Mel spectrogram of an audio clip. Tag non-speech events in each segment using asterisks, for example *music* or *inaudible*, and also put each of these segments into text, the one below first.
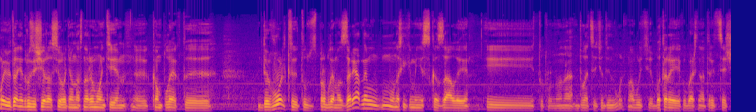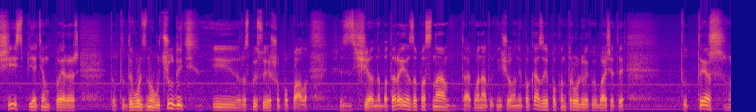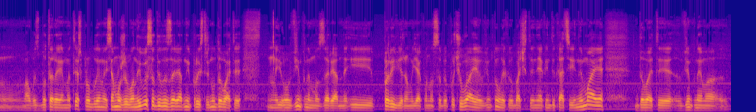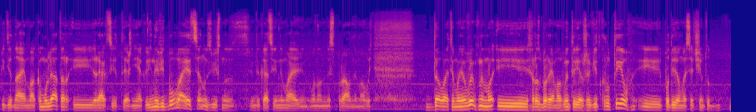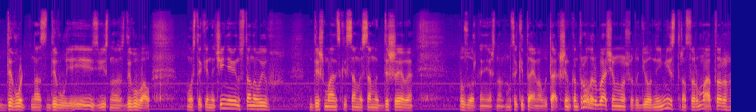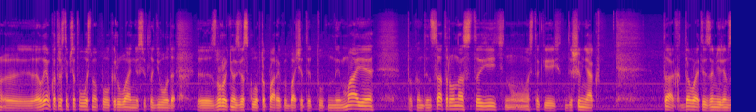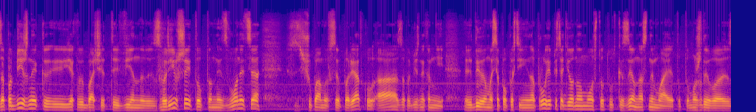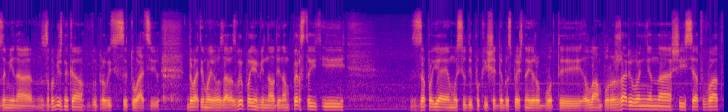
Мої вітання, друзі, ще раз. Сьогодні у нас на ремонті е, комплект е, Девольт. Тут проблема з зарядним, ну, наскільки мені сказали. І тут воно на 21 вольт, мабуть, батарея, як ви бачите, на 36, 5 ампер. Тобто Девольт знову чудить і розписує, що попало. Ще одна батарея запасна. Так, вона тут нічого не показує по контролю, як ви бачите. Тут теж, мабуть, з батареями теж проблеми. А може вони висадили зарядний пристрій. Ну давайте його вімкнемо зарядне і перевіримо, як воно себе почуває. Вімкнули, як ви бачите, ніякої індикації немає. Давайте вімкнемо, під'єднаємо акумулятор і реакції теж ніякої не відбувається. Ну, звісно, індикації немає, воно несправне, мабуть. Давайте ми його вимкнемо і розберемо. Гвинти я вже відкрутив і подивимося, чим тут девольт нас дивує. І, звісно, здивував. Ось таке начиння він встановив. Дешманське, саме-саме дешеве. Позор, звісно. Ну, це Китай, мабуть. Так, шим-контролер бачимо, що тут діодний міст, трансформатор, лм 358 по керуванню світлодіода. Е, Зворотнього зв'язку оптопари, як ви бачите, тут немає. То конденсатор у нас стоїть. Ну, ось такий дешевняк. Так, давайте заміряємо запобіжник. Як ви бачите, він згорівший, тобто не дзвониться. З щупами все в порядку, а запобіжником ні. Е, Дивимося по постійній напругі після діодного мосту. Тут КЗ у нас немає. Тобто, можливо, заміна запобіжника виправить ситуацію. Давайте ми його зараз випаємо. Він на 1 ампер стоїть і Запаяємо сюди поки що для безпечної роботи лампу розжарювання на 60 Вт.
